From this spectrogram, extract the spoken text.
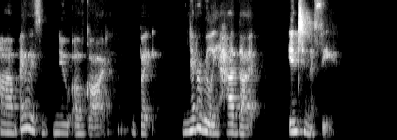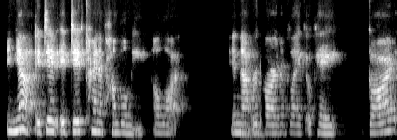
Um, I always knew of God, but never really had that intimacy. And yeah, it did, it did kind of humble me a lot in that mm-hmm. regard of like, okay, God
